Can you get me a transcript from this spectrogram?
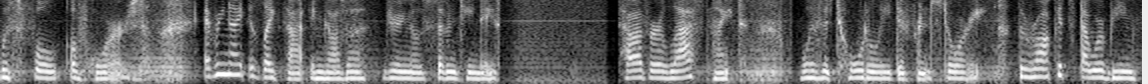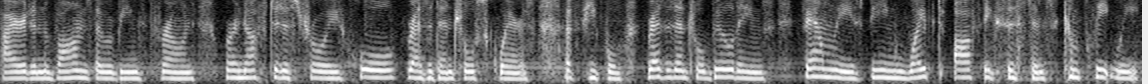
was full of horrors. Every night is like that in Gaza during those 17 days. However, last night was a totally different story. The rockets that were being fired and the bombs that were being thrown were enough to destroy whole residential squares of people, residential buildings, families being wiped off existence completely.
